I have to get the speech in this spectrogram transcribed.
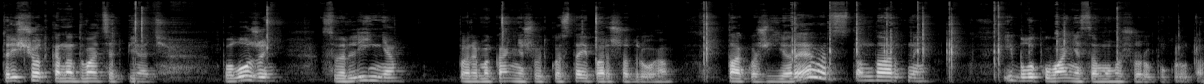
Тріщотка на 25 положень, сверління, перемикання швидкостей перша друга. Також є реверс стандартний і блокування самого шурупокрута.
